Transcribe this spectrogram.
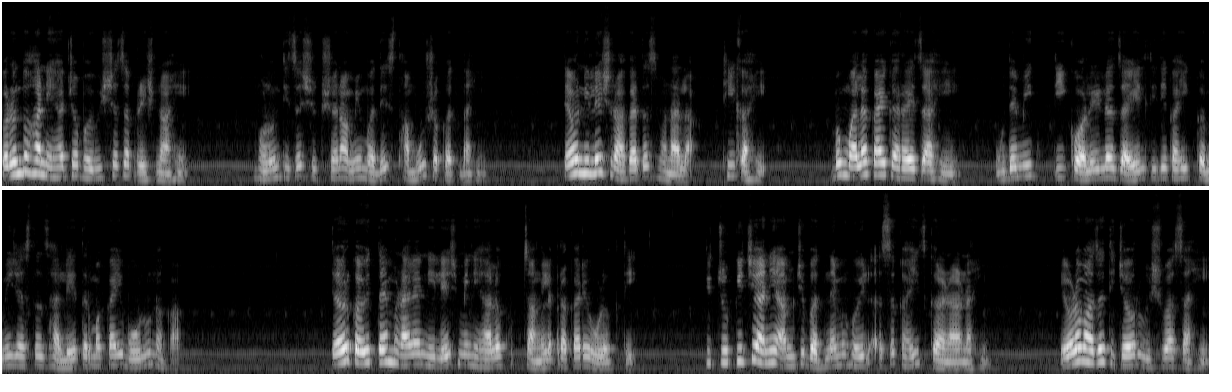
परंतु हा नेहाच्या भविष्याचा प्रश्न आहे. म्हणून तिचं शिक्षण आम्ही मध्येच थांबवू शकत नाही. तेव्हा निलेश रागातच म्हणाला ठीक आहे. मग मला काय करायचं आहे? उद्या मी ती कॉलेजला जाईल तिथे काही कमी जास्त झाले तर मग काही बोलू नका. त्यावर कविताई म्हणाल्या निलेश मी नेहाला खूप चांगल्या प्रकारे ओळखते. ती चुकीची आणि आमची बदनामी होईल असं काहीच करणार नाही. एवढा माझा तिच्यावर विश्वास आहे.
